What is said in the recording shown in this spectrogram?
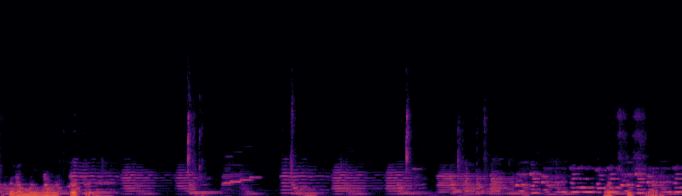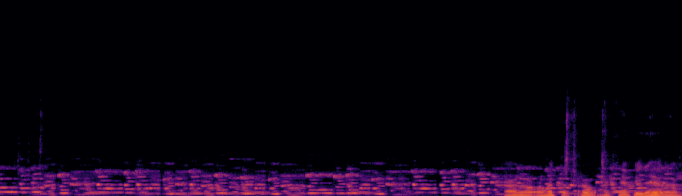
I guess I gotta move over quicker. What's this say? I don't know what this. Oh, I can't be there though.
